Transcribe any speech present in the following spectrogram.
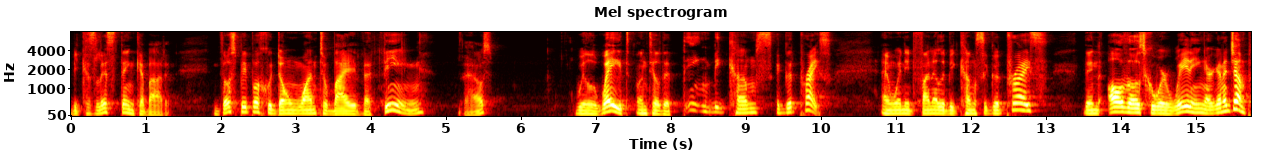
Because let's think about it. Those people who don't want to buy the thing, the house, will wait until the thing becomes a good price. And when it finally becomes a good price, then all those who were waiting are gonna jump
